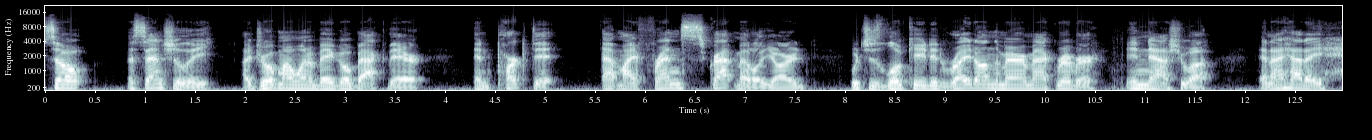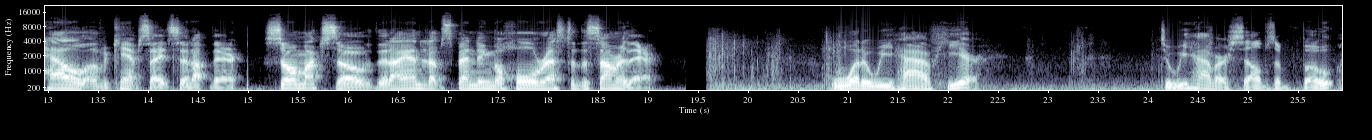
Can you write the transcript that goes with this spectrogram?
So essentially, I drove my Winnebago back there and parked it at my friend's scrap metal yard, which is located right on the Merrimack River in Nashua, and I had a hell of a campsite set up there. So much so that I ended up spending the whole rest of the summer there. What do we have here? Do we have ourselves a boat?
